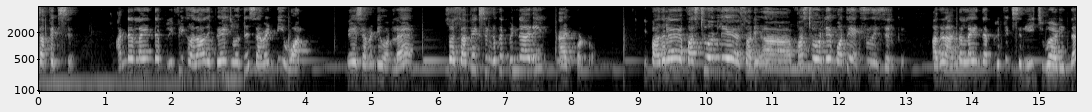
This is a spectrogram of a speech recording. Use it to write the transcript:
சஃபிக்ஸ் அண்டர்லைன் த ப்ரிஃபிக்ஸ் அதாவது பேஜ் வந்து செவன்டி ஒன் பேஜ் செவன்டி ஒன்ல ஸோ சஃபிக்ஸுங்கிறது பின்னாடி ஆட் பண்ணுறோம் இப்போ அதில் ஃபர்ஸ்ட் ஒன்லேயே சாரி ஃபர்ஸ்ட் ஒன்லேயே பார்த்தா எக்ஸசைஸ் இருக்கு. அதில் underline the prefix in each word in the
